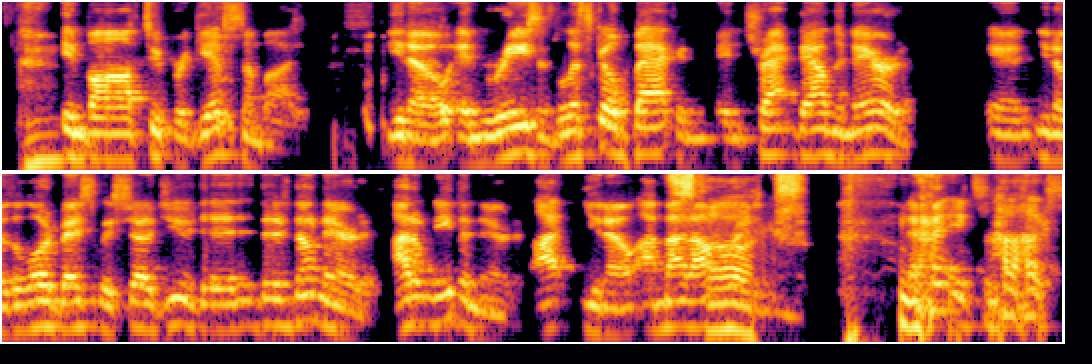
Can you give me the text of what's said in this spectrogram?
involved to forgive somebody, you know, and reasons. Let's go back and, and track down the narrative. And, you know, the Lord basically showed you that there's no narrative. I don't need the narrative. I, you know, I'm not Sucks. operating. it sucks.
